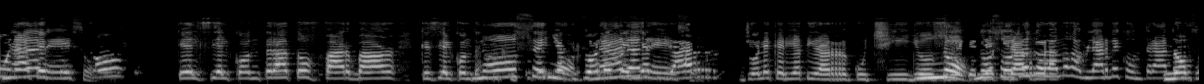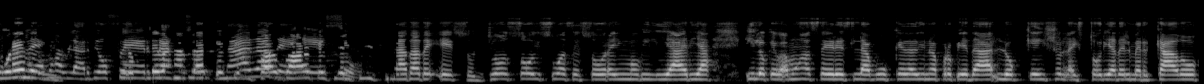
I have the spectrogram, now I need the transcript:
una que de eso. que el, si el contrato Farbar, que si el contrato... No, señor, nada de eso yo le quería tirar cuchillos. No, nosotros no vamos a hablar de contratos, no pueden. vamos a hablar de ofertas, nada de eso. nada de eso. Yo soy su asesora inmobiliaria y lo que vamos a hacer es la búsqueda de una propiedad, location, la historia del mercado,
